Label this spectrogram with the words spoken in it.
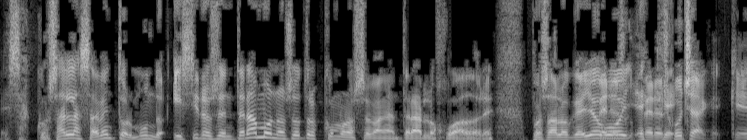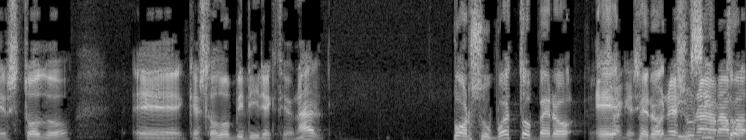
esas cosas las saben todo el mundo. Y si nos enteramos nosotros, ¿cómo no se van a enterar los jugadores? Pues a lo que yo pero, voy pero que, escucha, que es todo eh, que es todo bidireccional. Por supuesto, pero, o sea, que si pero, insisto,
